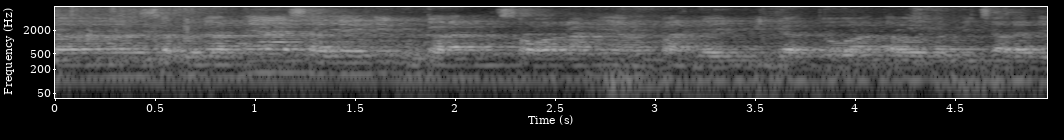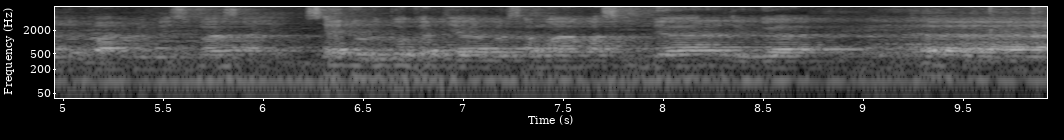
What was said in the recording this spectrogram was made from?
Eh, sebenarnya saya ini bukan seorang yang pandai pidato atau berbicara di depan Wisma saya. Saya dulu bekerja bersama Mas Indar juga eh,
